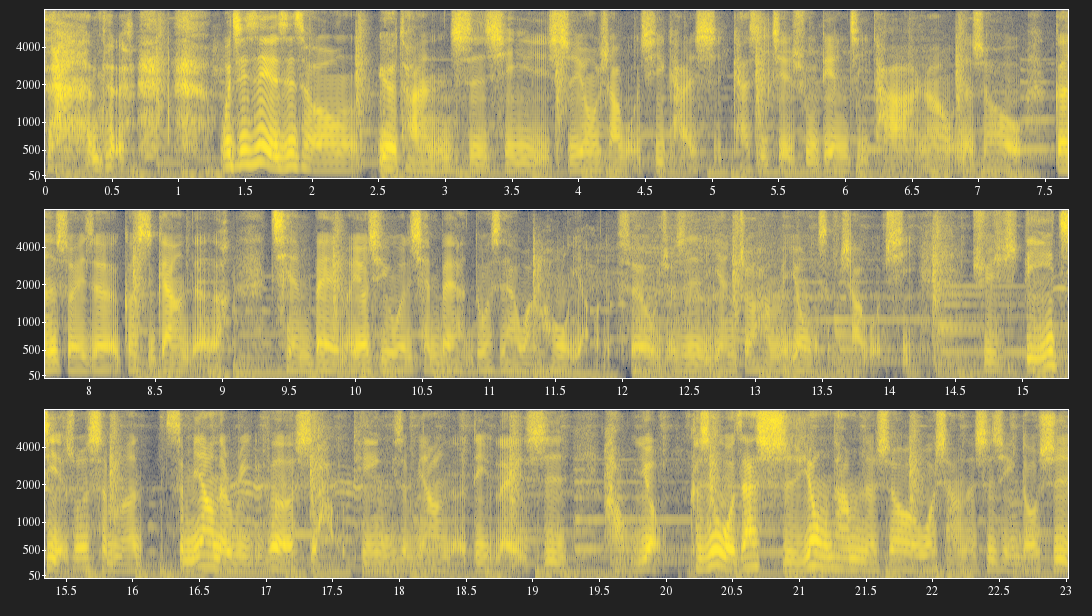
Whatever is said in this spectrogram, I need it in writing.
这样的。我其实也是从乐团时期使用效果器开始，开始接触电吉他，然后那时候跟随着各式各样的前辈们，尤其我的前辈很多是在玩后摇的，所以我就是研究他们用什么效果器，去理解说什么什么样的 reverb 是好听，什么样的 delay 是好用。可是我在使用他们的时候，我想的事情都是，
